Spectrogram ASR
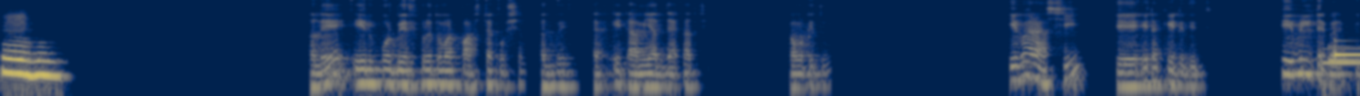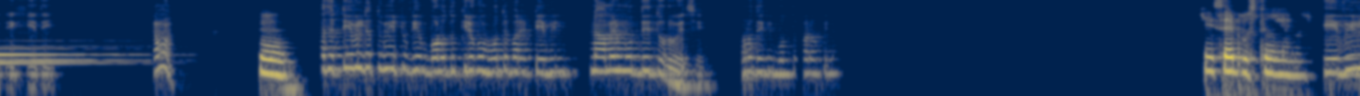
হুম হুম। তাহলে এর উপর বেস করে তোমার পাঁচটা কোশ্চেন থাকবে। দেখ, এটা আমি আর দেখাচ্ছি মোটামুটি তুমি এবার আসি যে এটা কেটে দিচ্ছি। টেবিলটা এবার একটু দেখিয়ে দিই। কেমন? আচ্ছা টেবিলটা তুমি একটু বলো তো কীরকম হতে পারে টেবিল? নামের মধ্যেই তো রয়েছে। বলো দেখি বলতে পারো কিনা? স্যার বুঝতে পারলাম। টেবিল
